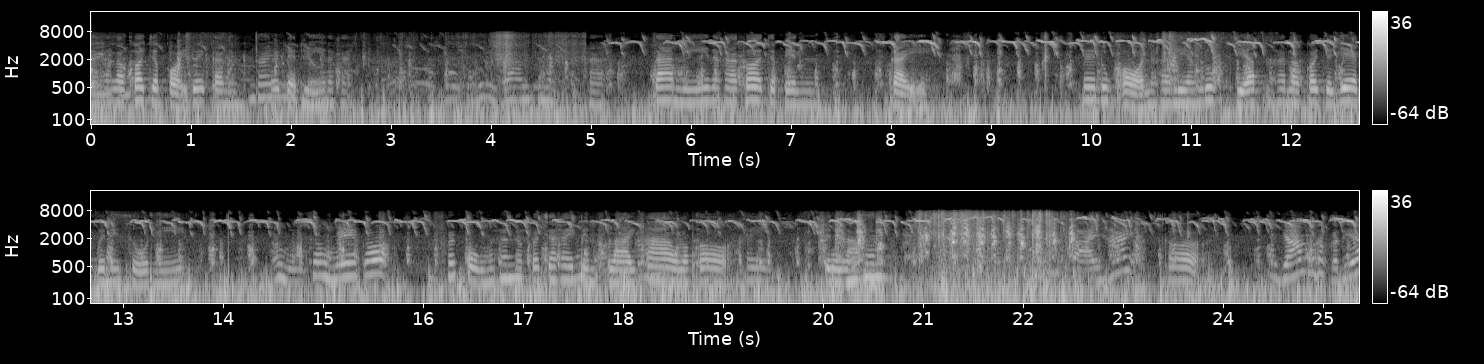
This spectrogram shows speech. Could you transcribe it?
นะคะเราก็จะปล่อยด้วยกันได้แบบนี้นะคะค่ะด้านนี้นะคะก็จะเป็นไก่แม่ลูกอ่อนนะคะเลี้ยงลูกเจี๊ยบนะคะเราก็จะแยกไว้ในโซนนี้อาหมูช่องแม่ก็ ค่อยปลูกมาให้แล้วก็จะให้เป็นปลายข้าวแล้วก็ให้เป็นลตายให้ำก็เอาย่างมันกระเดีย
